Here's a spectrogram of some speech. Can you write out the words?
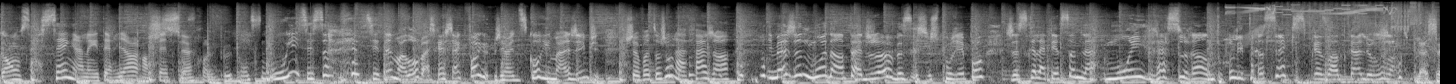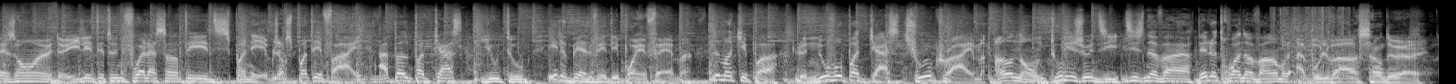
gonfle, ça saigne à l'intérieur, en fait. Souffre un peu, continue. Oui, c'est ça. c'est tellement drôle parce qu'à chaque fois que j'ai un discours imagé, puis je vois toujours la face genre Imagine-moi dans ta job, je, je pourrais pas, je serais la personne la moins rassurante pour les patients qui se présenteraient à l'urgence. La saison 1 de Il était une fois la santé disponible sur Spotify, Apple Podcasts, YouTube et le blvd.fm. Ne manquez pas le nouveau podcast True Crime en ondes tous les jeudis 19h dès le 3 novembre à Boulevard 1021.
